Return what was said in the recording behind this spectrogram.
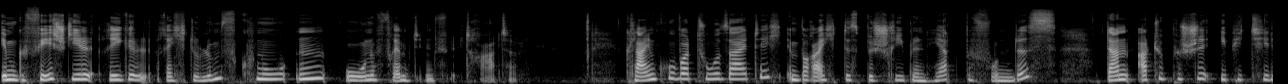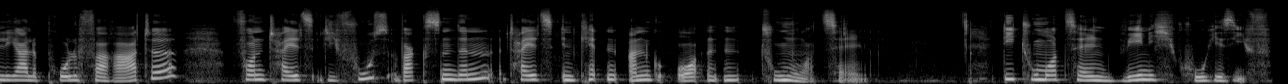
Im Gefäßstiel regelrechte Lymphknoten ohne Fremdinfiltrate. Kleinkurvaturseitig im Bereich des beschriebenen Herdbefundes dann atypische epitheliale Proliferate von teils diffus wachsenden, teils in Ketten angeordneten Tumorzellen. Die Tumorzellen wenig kohäsiv.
